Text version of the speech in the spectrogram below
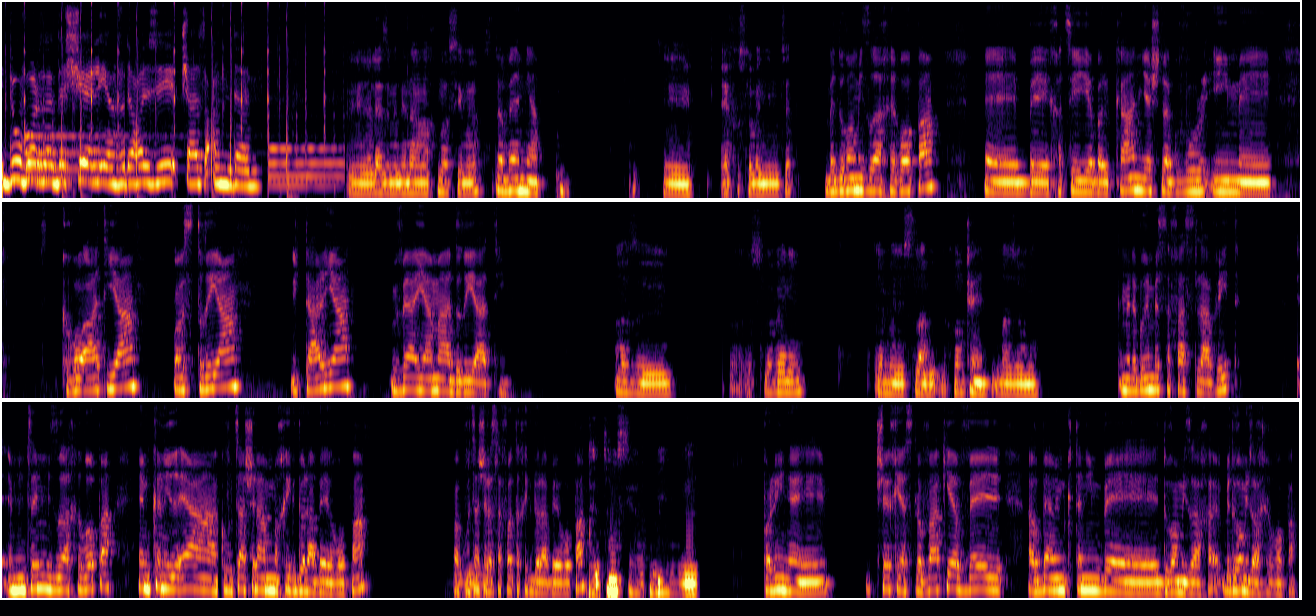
דובר זה שלי ודרזי צ'אז ענדן. אה, על איזה מדינה אנחנו עושים היום? סלובניה. אה, איפה סלובניה נמצאת? בדרום מזרח אירופה, אה, בחצי אי הבלקן, יש לה גבול עם אה, קרואטיה, אוסטריה, איטליה והים האדריאטי. אז סלובנים הם סלאבים, נכון? כן. מה זה אומר? הם מדברים בשפה סלאבית, הם נמצאים במזרח אירופה, הם כנראה הקבוצה של העם הכי גדולה באירופה, או הקבוצה של השפות הכי גדולה באירופה. פולין, אה, צ'כיה, סלובקיה והרבה עמים קטנים בדרום מזרח, בדרום מזרח אירופה.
